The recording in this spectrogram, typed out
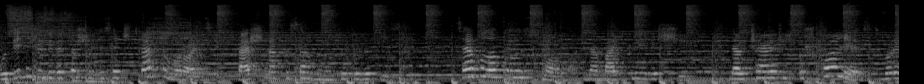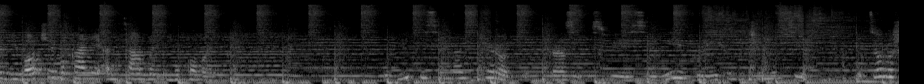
У 1964 році вперше написав музику до пісні. Це була колискова на батькові вірші. Навчаючись у школі, створив дівочий вокальний ансамбль Буковинка. У віці 17 років разом зі своєю сім'єю поїхав до Чернівців. У цьому ж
